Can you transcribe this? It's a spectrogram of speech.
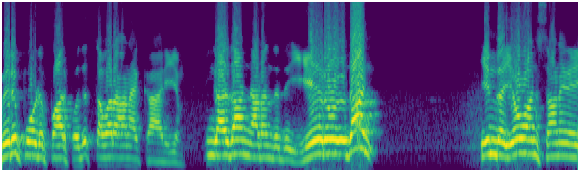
வெறுப்போடு பார்ப்பது தவறான காரியம். இங்க அதுதான் நடந்தது. ஏரோதுதான் இந்த யோவான் சாணனை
